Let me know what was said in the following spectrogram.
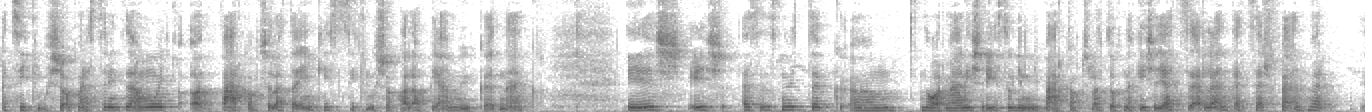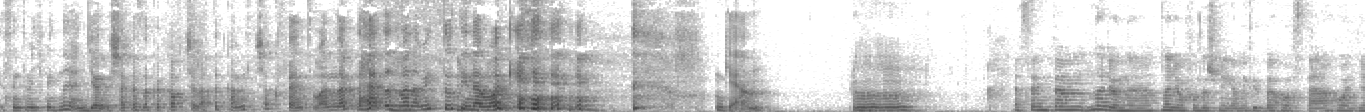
a ciklusok, mert szerintem úgy a párkapcsolataink is ciklusok alapján működnek. És, és ez, ez úgy tök um, normális része ugyanúgy a párkapcsolatoknak is, hogy egyszer lent, egyszer fent, mert szerintem egyébként nagyon gyanúsak azok a kapcsolatok, amik csak fent vannak, tehát ott valamit tuti nem oké. Igen. Mm. Ez szerintem nagyon, nagyon fontos még, amit itt behoztál, hogy,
